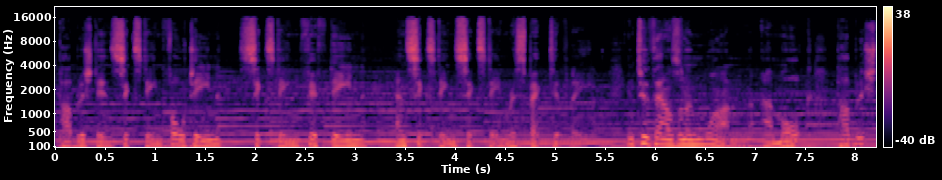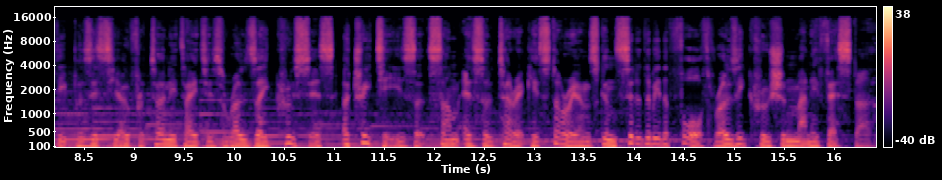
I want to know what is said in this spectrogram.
published in 1614, 1615 and 1616 respectively. In 2001, AMORC published the Positio Fraternitatis Rosae Crucis, a treatise that some esoteric historians consider to be the fourth Rosicrucian manifesto.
